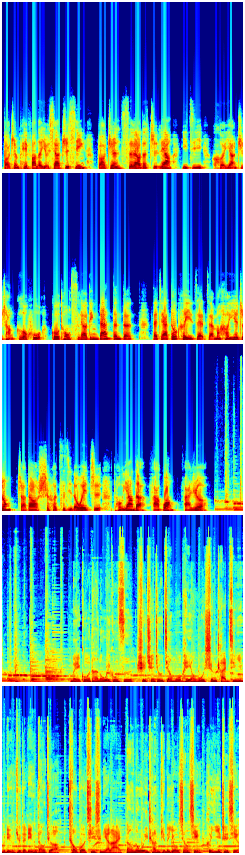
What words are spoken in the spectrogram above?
保证配方的有效执行，保证饲料的质量，以及和养殖场客户沟通饲料订单等等。大家都可以在咱们行业中找到适合自己的位置，同样的发光发热。美国达诺威公司是全球酵母培养物生产经营领域的领导者。超过七十年来，达诺威产品的有效性和一致性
